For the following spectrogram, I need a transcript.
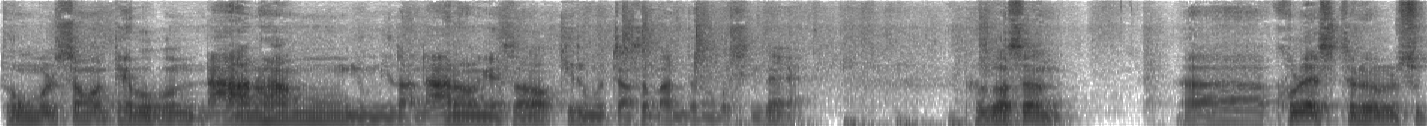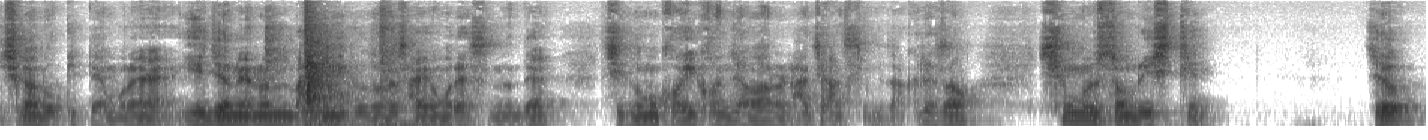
동물성은 대부분 난황유입니다. 난황에서 기름을 짜서 만드는 것인데 그것은 아, 콜레스테롤 수치가 높기 때문에 예전에는 많이 그걸 사용을 했었는데 지금은 거의 권장을 하지 않습니다. 그래서 식물성 리스틴, 즉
